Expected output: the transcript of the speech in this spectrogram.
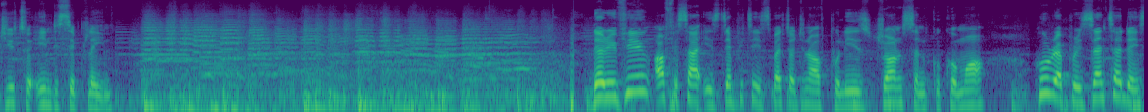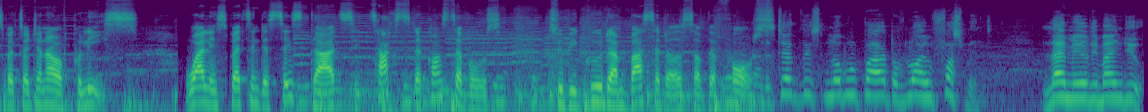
due to indiscipline. The reviewing officer is Deputy Inspector General of Police Johnson Kokumo, who represented the Inspector General of Police. While inspecting the six guards, he tasked the constables to be good ambassadors of the force. To take this noble part of law enforcement, let me remind you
